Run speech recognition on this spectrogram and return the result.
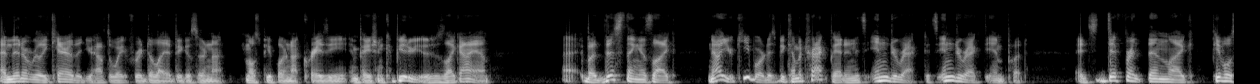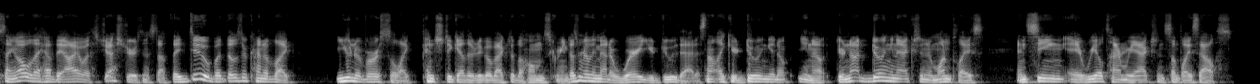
And they don't really care that you have to wait for a delay because they're not, most people are not crazy, impatient computer users like I am. Uh, but this thing is like, now your keyboard has become a trackpad and it's indirect, it's indirect input. It's different than like people saying, oh, they have the iOS gestures and stuff. They do, but those are kind of like universal, like pinched together to go back to the home screen. It doesn't really matter where you do that. It's not like you're doing it, you know, you're not doing an action in one place and seeing a real time reaction someplace else.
